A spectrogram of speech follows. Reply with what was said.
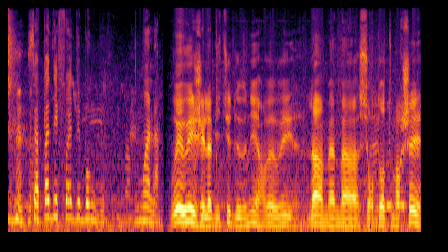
ça n'a pas des fois de bon goût. Oui, oui, j'ai l'habitude de venir. Oui. Là, même euh, sur d'autres marchés,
